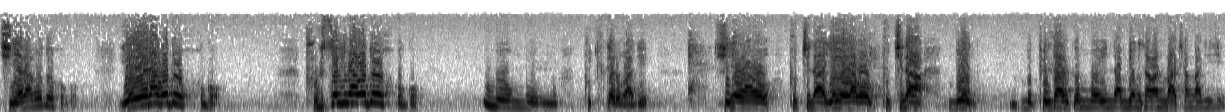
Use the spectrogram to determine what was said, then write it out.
진여라고도 하고 여여라고도 하고 불성이라고도 하고 뭐 뭐 뭐, 뭐, 붙일 대로 가지. 진여라고 붙이나 여여라고 붙이나 뭐, 뭐 별다를 것뭐 있나? 명상은 마찬가지지.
